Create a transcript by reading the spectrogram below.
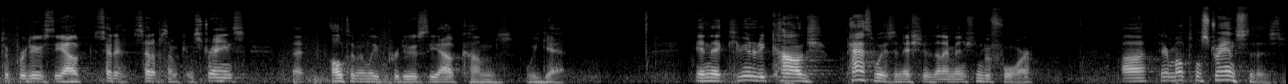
to produce the out, set, a, set up some constraints that ultimately produce the outcomes we get. In the Community College Pathways Initiative that I mentioned before, uh, there are multiple strands to this.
